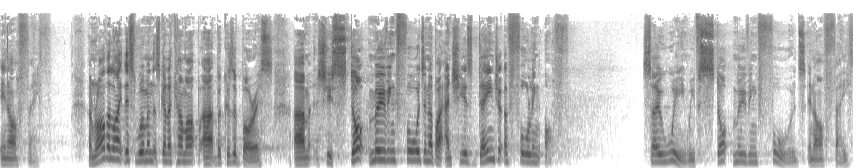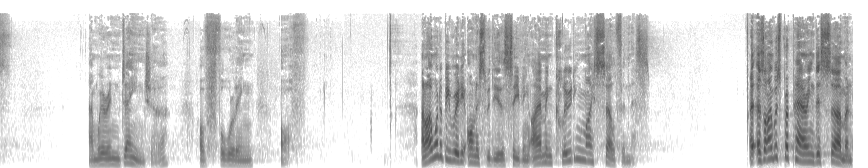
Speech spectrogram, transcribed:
in our faith. And rather like this woman that's going to come up uh, because of Boris, um, she's stopped moving forwards in her bike and she is danger of falling off. So we, we've stopped moving forwards in our faith and we're in danger of falling off. And I want to be really honest with you this evening. I am including myself in this. As I was preparing this sermon,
